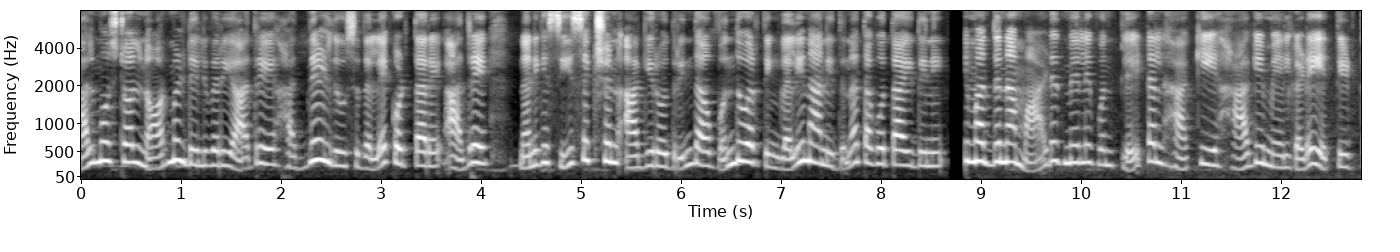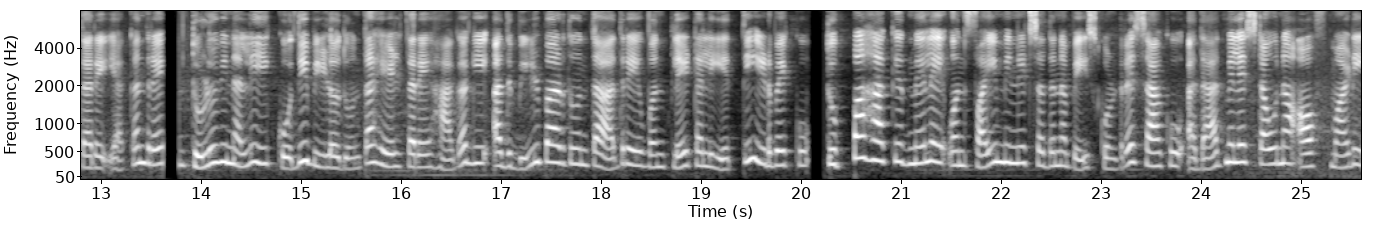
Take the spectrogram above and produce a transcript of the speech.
ಆಲ್ಮೋಸ್ಟ್ ಆಲ್ ನಾರ್ಮಲ್ ಡೆಲಿವರಿ ಆದ್ರೆ ಹದಿನೇಳು ದಿವಸದಲ್ಲೇ ಕೊಡ್ತಾರೆ. ಆದ್ರೆ ನನಗೆ ಸಿ ಸೆಕ್ಷನ್ ಆಗಿರೋದ್ರಿಂದ ಒಂದೂವರೆ ತಿಂಗಳಲ್ಲಿ ನಾನು ಇದನ್ನ ತಗೋತಾ ಇದ್ದೀನಿ. ಈ ಮದ್ದನ್ನ ಮಾಡಿದ್ಮೇಲೆ ಒಂದು ಪ್ಲೇಟ್ ಅಲ್ಲಿ ಹಾಕಿ ಹಾಗೆ ಮೇಲ್ಗಡೆ ಎತ್ತಿಡ್ತಾರೆ. ಯಾಕಂದ್ರೆ ತುಳುವಿನಲ್ಲಿ ಕೊದಿ ಬೀಳೋದು ಅಂತ ಹೇಳ್ತಾರೆ. ಹಾಗಾಗಿ ಅದು ಬೀಳಬಾರ್ದು ಅಂತ ಆದರೆ ಒಂದು ಪ್ಲೇಟಲ್ಲಿ ಎತ್ತಿ ಇಡಬೇಕು. ತುಪ್ಪ ಹಾಕಿದ ಮೇಲೆ ಒಂದು ಫೈವ್ ಮಿನಿಟ್ಸ್ ಅದನ್ನ ಬೇಯಿಸ್ಕೊಂಡ್ರೆ ಸಾಕು. ಅದಾದ್ಮೇಲೆ ಸ್ಟವ್ನ ಆಫ್ ಮಾಡಿ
